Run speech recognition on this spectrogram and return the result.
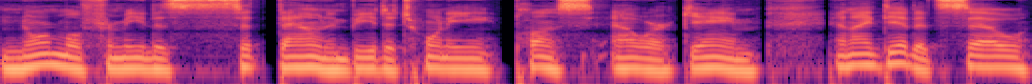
normal for me to sit down and beat a 20 plus hour game and I did it. So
